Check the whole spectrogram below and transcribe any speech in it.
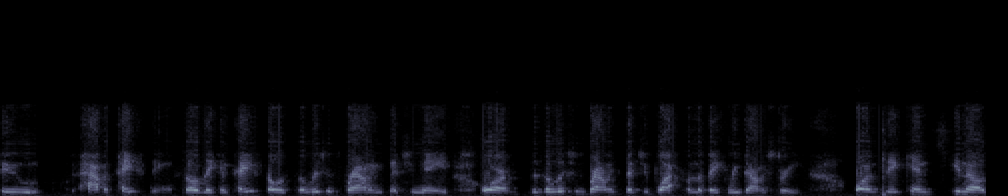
to have a tasting so they can taste those delicious brownies that you made or the delicious brownies that you bought from the bakery down the street. Or they can, you know,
